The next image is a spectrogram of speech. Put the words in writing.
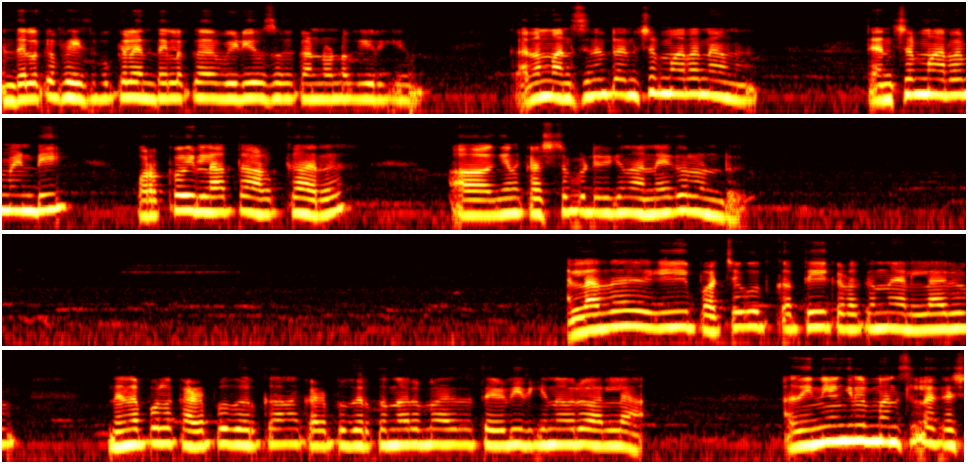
എന്തെങ്കിലുമൊക്കെ ഫേസ്ബുക്കിൽ എന്തെങ്കിലുമൊക്കെ വീഡിയോസൊക്കെ കണ്ടുകൊണ്ടൊക്കെ ഇരിക്കും. കാരണം മനസ്സിന് ടെൻഷൻ മാറാനാണ്. ടെൻഷൻ മാറാൻ വേണ്ടി ഉറക്കമില്ലാത്ത ആൾക്കാർ ഇങ്ങനെ കഷ്ടപ്പെട്ടിരിക്കുന്ന അനേകരുണ്ട്. അല്ലാതെ ഈ പച്ച കത്തി കിടക്കുന്ന എല്ലാവരും നിന്നെപ്പോലെ കഴപ്പ് തീർക്കാനോ കഴപ്പ് തീർക്കുന്നവരും തേടിയിരിക്കുന്നവരും അല്ല. അത് മനസ്സിലാക്കുക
